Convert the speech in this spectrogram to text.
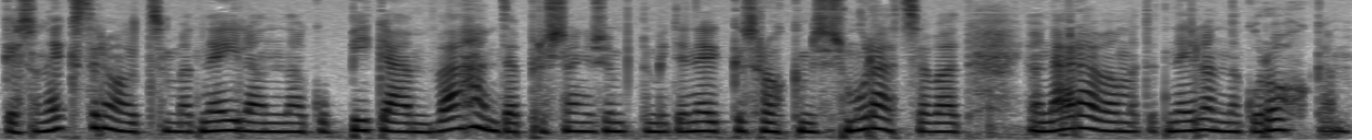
kes on ekstremootsemad, neil on nagu pigem vähem depressioonisümptomid ja need, kes rohkem siis muretsevad ja on ärevamad, et neil on nagu rohkem.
